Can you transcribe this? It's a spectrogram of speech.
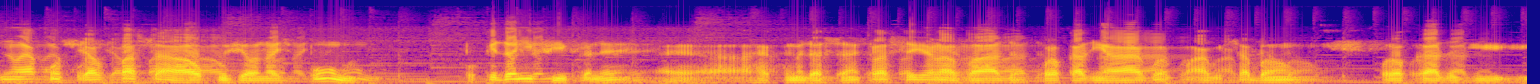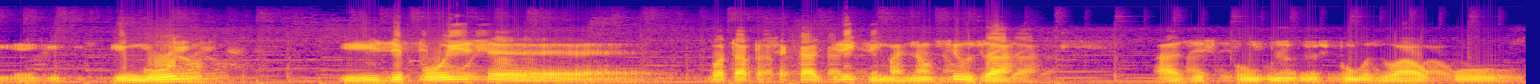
não é aconselhável passar álcool gel na espuma porque danifica, né? É, a recomendação é que ela seja lavada, colocada em água, com água e sabão, colocada de, de, de molho e depois é, botar para secar direitinho, mas não se usar as espumas, espumas do álcool,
